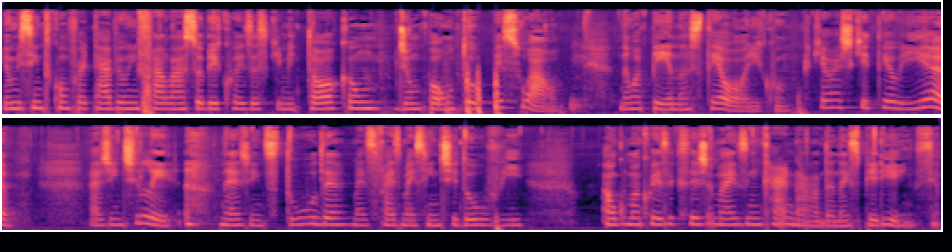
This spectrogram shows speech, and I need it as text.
eu me sinto confortável em falar sobre coisas que me tocam de um ponto pessoal, não apenas teórico, porque eu acho que teoria a gente lê, né? A gente estuda, mas faz mais sentido ouvir alguma coisa que seja mais encarnada na experiência.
